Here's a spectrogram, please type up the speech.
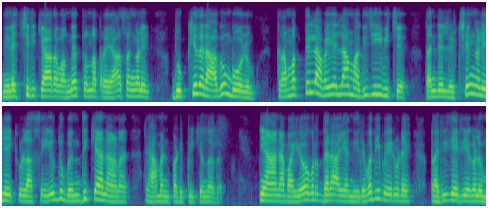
നിലച്ചിരിക്കാതെ വന്നെത്തുന്ന പ്രയാസങ്ങളിൽ ദുഃഖിതരാകുമ്പോഴും ക്രമത്തിൽ അവയെല്ലാം അതിജീവിച്ച് തന്റെ ലക്ഷ്യങ്ങളിലേക്കുള്ള സേതു ബന്ധിക്കാനാണ് രാമൻ പഠിപ്പിക്കുന്നത്. ജ്ഞാന വയോവൃദ്ധരായ നിരവധി പേരുടെ പരിചര്യകളും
